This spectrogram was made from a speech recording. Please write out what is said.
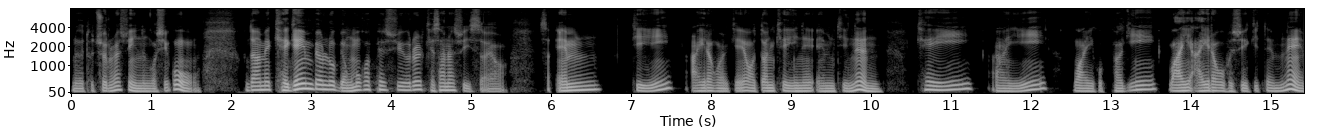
우리가 도출을 할 수 있는 것이고 그다음에 개개인별로 명목 화폐 수요를 계산할 수 있어요. 그래서 MDI라고 할게요. 어떤 개인의 MD는 KI Y 곱하기 YI라고 볼 수 있기 때문에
